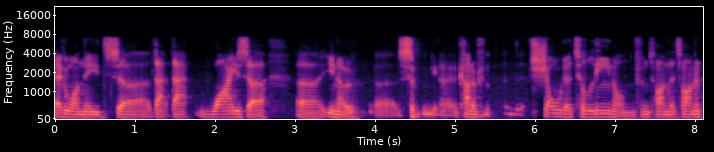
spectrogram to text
Everyone needs uh, that that wiser uh, you know, uh, some, you know, kind of shoulder to lean on from time to time. And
